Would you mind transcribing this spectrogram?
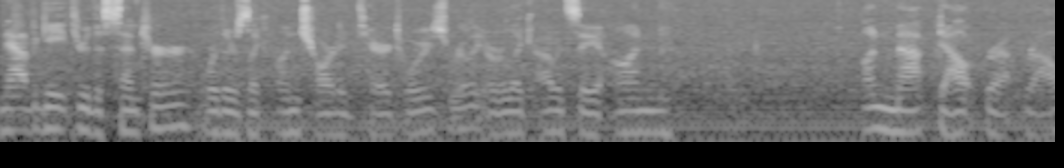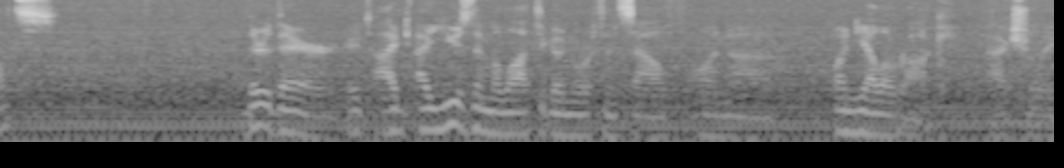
navigate through the center where there's like uncharted territories really, or like I would say un unmapped out routes, they're there. It, I, I use them a lot to go north and south on uh, on Yellow Rock, actually.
